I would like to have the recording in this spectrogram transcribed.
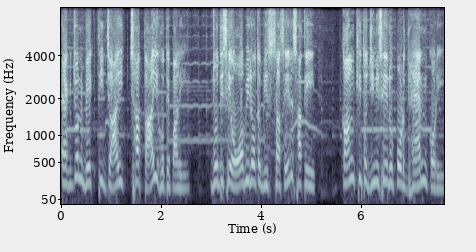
একজন ব্যক্তি যা ইচ্ছা তাই হতে পারে। যদি সে অবিরত বিশ্বাসের সাথে কাঙ্ক্ষিত জিনিসের উপর ধ্যান করে।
